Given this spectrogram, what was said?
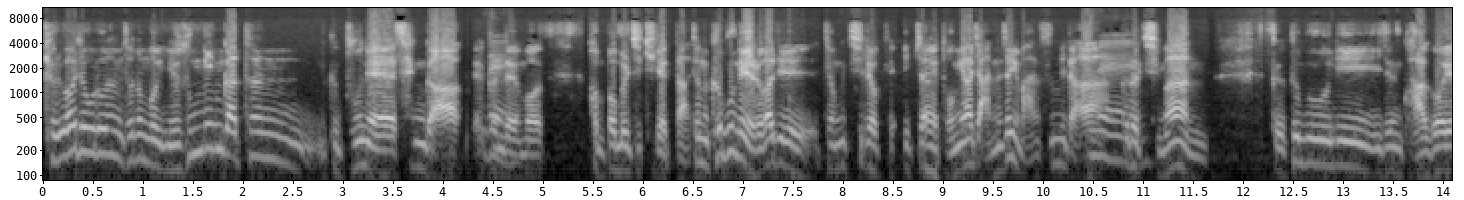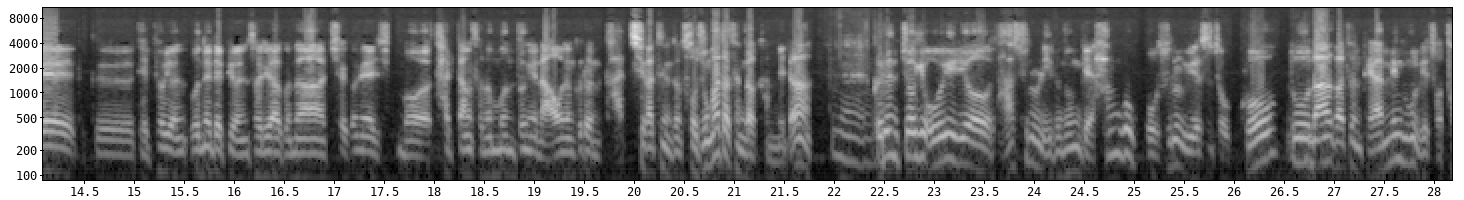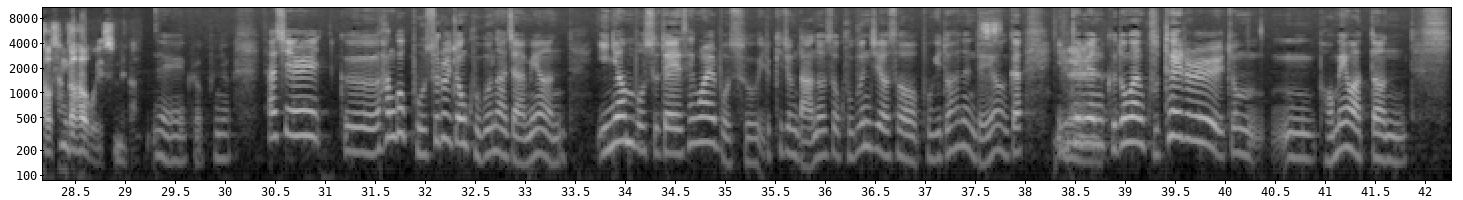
결과적으로는 저는 뭐 유승민 같은 그 분의 생각, 근데 네. 뭐 헌법을 지키겠다. 저는 그분의 여러 가지 정치적 입장에 동의하지 않는 점이 많습니다. 네. 그렇지만 그 그분이 이제 과거에 그 대표 연, 원내대표 연설이라거나 최근에 뭐 탈당 선언문 등에 나오는 그런 가치 같은 게 좀 소중하다 생각합니다. 네. 그런 쪽이 오히려 다수를 이루는 게 한국 보수를 위해서 좋고 또 음. 나아가서는 대한민국을 위해 좋다고 생각하고 있습니다. 네, 그렇군요. 사실 그 한국 보수를 좀 구분하자면 이념 보수 대 생활 보수 이렇게 좀 나눠서 구분지어서 보기도 하는데요. 그러니까 이를테면 네. 그동안 구태를 좀 음, 범해왔던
